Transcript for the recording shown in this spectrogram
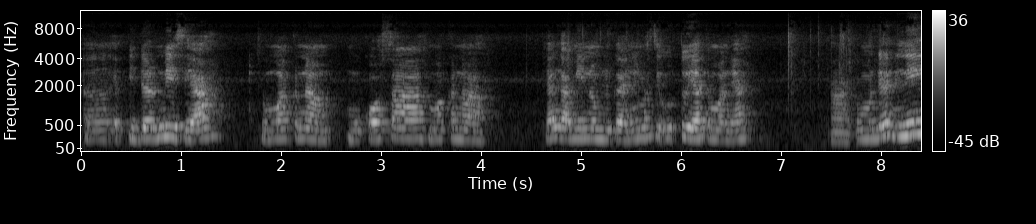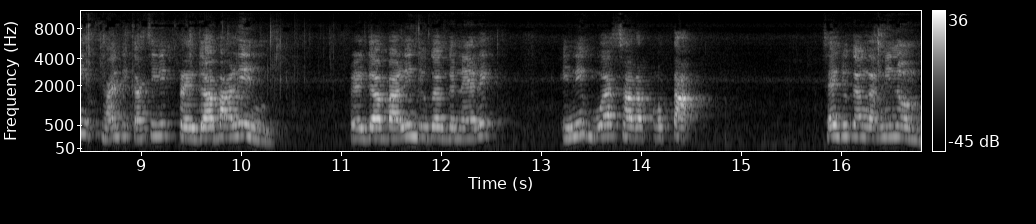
uh, epidermis ya. Semua kena, mukosa semua kena. Saya nggak minum juga, ini masih utuh ya teman ya. Nah, kemudian ini saya dikasih pregabalin. Pregabalin juga generik. Ini buat saraf otak. Saya juga nggak minum,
